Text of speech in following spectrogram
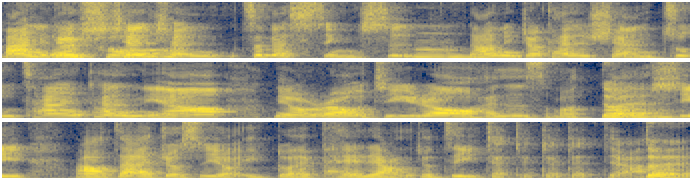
反正你就先选这个形式，然后你就开始选主餐，看你要牛肉、鸡肉还是什么东西，然后再来就是有一堆配料，你就自己加加加加加。对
